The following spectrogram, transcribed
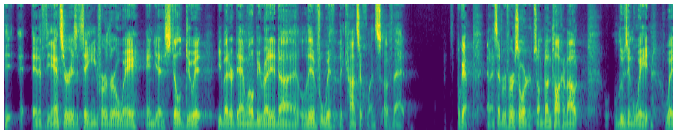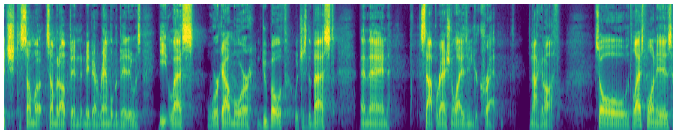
and if the answer is it's taking you further away and you still do it, you better damn well be ready to uh, live with the consequence of that. Okay. And I said reverse order. So I'm done talking about losing weight, which to sum, sum it up, and maybe I rambled a bit, it was eat less, work out more, do both, which is the best, and then stop rationalizing your crap. Knock it off. So the last one is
